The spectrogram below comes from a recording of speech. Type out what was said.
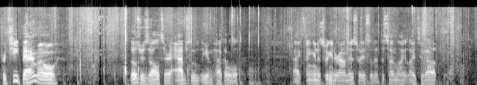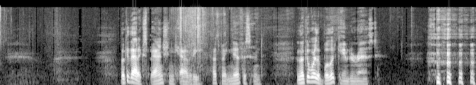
For cheap ammo, those results are absolutely impeccable. I'm going to swing it around this way so that the sunlight lights it up. Look at that expansion cavity. That's magnificent. And look at where the bullet came to rest.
